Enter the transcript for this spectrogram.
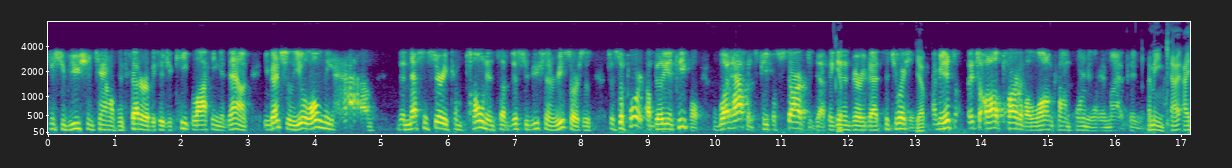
distribution channels, et cetera, because you keep locking it down, eventually you'll only have the necessary components of distribution and resources to support a billion people. What happens? People starve to death. They get in very bad situations. Yep. I mean, it's it's all part of a long con formula, in my opinion. I mean, I, I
